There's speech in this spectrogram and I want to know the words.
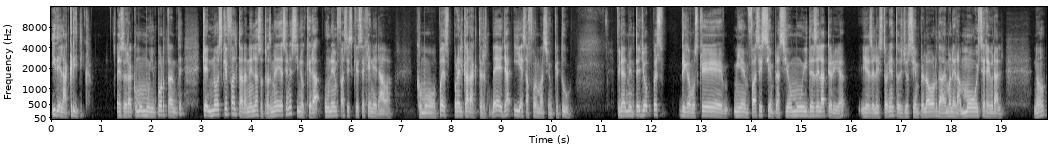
y de la crítica. Eso era como muy importante, que no es que faltaran en las otras mediaciones, sino que era un énfasis que se generaba, como pues por el carácter de ella y esa formación que tuvo. Finalmente yo pues digamos que mi énfasis siempre ha sido muy desde la teoría y desde la historia, entonces yo siempre lo abordaba de manera muy cerebral, ¿no?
